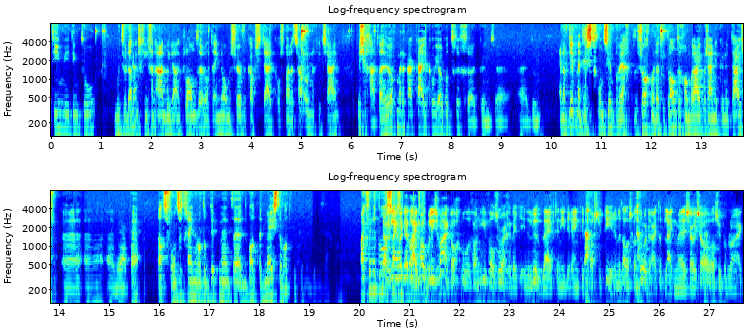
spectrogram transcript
team meeting tool. Moeten we dat ja. misschien gaan aanbieden aan klanten, wat enorme servercapaciteit kost, maar dat zou ook nog iets zijn. Dus je gaat wel heel erg met elkaar kijken hoe je ook wat terug uh, kunt uh, doen. En op dit moment is het gewoon simpelweg, zorg maar dat die klanten gewoon bereikbaar zijn en kunnen thuis werken. Dat is voor ons hetgene wat op dit moment wat, het meeste wat we kunnen doen. Zeg maar. maar ik vind het lastig. Nou, dat, lijkt me, dat lijkt me ook wel iets waar, toch? Gewoon in ieder geval zorgen dat je in de lucht blijft en iedereen kunt ja. faciliteren. En dat alles gewoon ja. doordraait. Dat lijkt me sowieso ja. wel super belangrijk.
